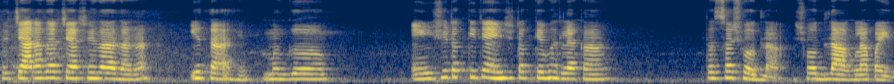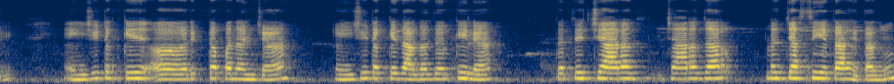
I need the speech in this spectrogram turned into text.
तर चार हजार चारशे दहा जागा येत आहेत. मग ऐंशी टक्केच्या ऐंशी टक्के भरल्या का? तसा शोधला शोध लागला पाहिजे. ऐंशी टक्के रिक्तपदांच्या ऐंशी टक्के जागा जर केल्या तर ते चार चार हजार प्लस जास्त येत आहेत अजून.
